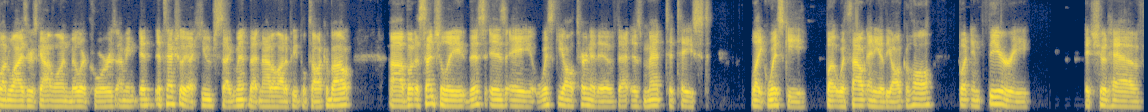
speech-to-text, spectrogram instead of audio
Budweiser's got one, Miller Coors. I mean, it, it's actually a huge segment that not a lot of people talk about. Uh, but essentially, this is a whiskey alternative that is meant to taste like whiskey, but without any of the alcohol. But in theory, it should have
